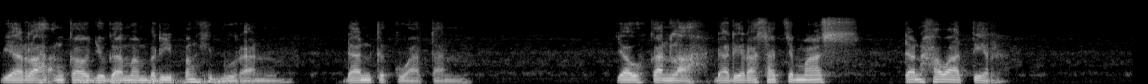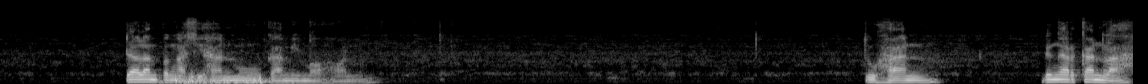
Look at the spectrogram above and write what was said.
Biarlah Engkau juga memberi penghiburan dan kekuatan. Jauhkanlah dari rasa cemas dan khawatir. Dalam pengasihanmu kami mohon. Tuhan, dengarkanlah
